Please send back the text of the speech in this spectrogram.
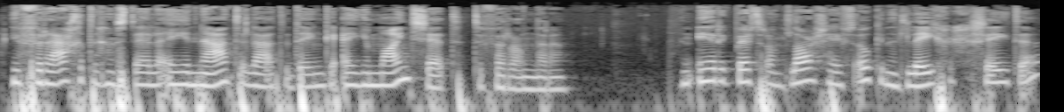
je vragen te gaan stellen en je na te laten denken en je mindset te veranderen. En Erik Bertrand Lars heeft ook in het leger gezeten.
